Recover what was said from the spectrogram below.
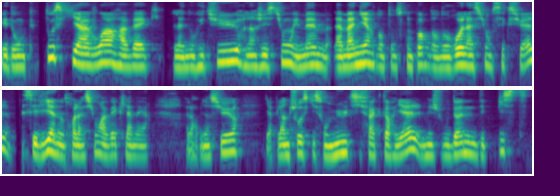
Et donc, tout ce qui a à voir avec la nourriture, l'ingestion et même la manière dont on se comporte dans nos relations sexuelles, c'est lié à notre relation avec la mère. Alors bien sûr, il y a plein de choses qui sont multifactorielles, mais je vous donne des pistes.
